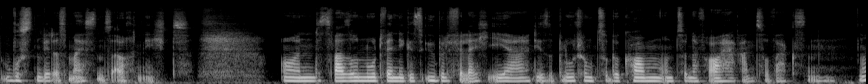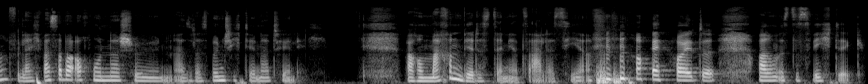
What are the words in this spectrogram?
wussten wir das meistens auch nicht. Und es war so ein notwendiges Übel vielleicht eher, diese Blutung zu bekommen und zu einer Frau heranzuwachsen. Ne? Vielleicht war es aber auch wunderschön. Also das wünsche ich dir natürlich. Warum machen wir das denn jetzt alles hier heute? Warum ist es wichtig?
